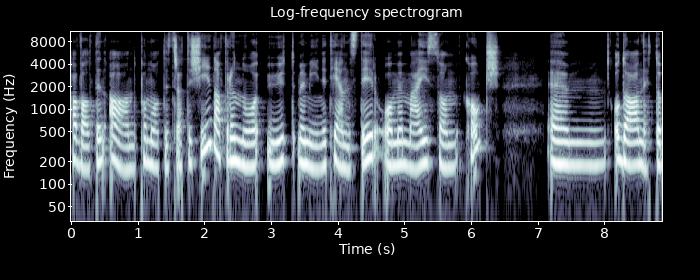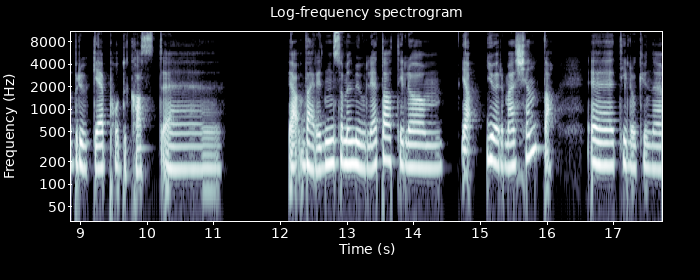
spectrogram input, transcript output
har valgt en annen på en måte strategi da, for å nå ut med mine tjenester og med meg som coach. Um, og da nettopp bruke podkast uh, ja, verden som en mulighet da, til å ja, gjøre meg kjent, da. Uh, til å kunne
